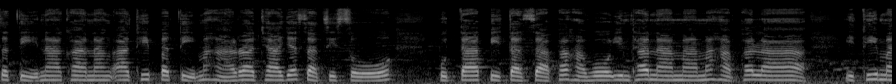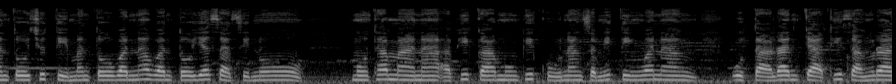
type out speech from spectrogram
สตินาคานางอาทิปติมหาราชายสัตสิโส ปุตตาปิตัสสะพหาโวอินทานามามหาพลา อิทธิมันโตชุติมันโตวันนาวันโตยัสสสิโน โมทมานาอภิกามุงพิขูนางสมิติงวานาง อุตตารัญจะที่สังรา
